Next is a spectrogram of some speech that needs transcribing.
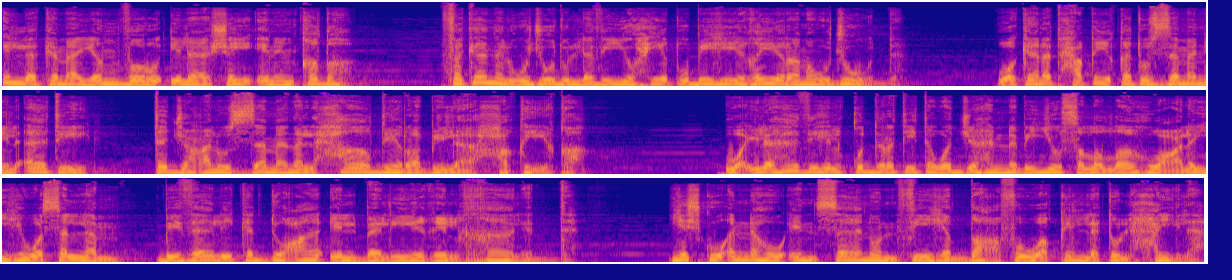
إلا كما ينظر إلى شيء انقضى فكان الوجود الذي يحيط به غير موجود. وكانت حقيقة الزمن الآتي تجعل الزمن الحاضر بلا حقيقة. وإلى هذه القدرة توجه النبي صلى الله عليه وسلم بذلك الدعاء البليغ الخالد. يشكو أنه إنسان فيه الضعف وقلة الحيلة.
